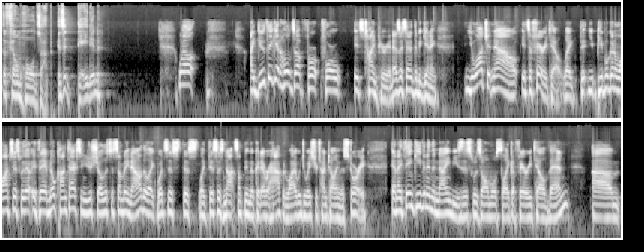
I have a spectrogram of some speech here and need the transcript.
the film holds up? Is it dated? Well, I do think it holds up for for its time period. As I said at the beginning, you watch it now, it's a fairy tale. Like th- you, people going to watch this without if they have no context and you just show this to somebody now, they're like, "What's this? This like this is not something that could ever happen. Why would you waste your time telling this story?" And I think even in the '90s, this was almost like a fairy tale then. Um,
